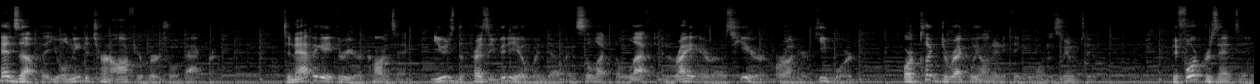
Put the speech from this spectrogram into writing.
Heads up that you will need to turn off your virtual background. To navigate through your content, use the Prezi Video window and select the left and right arrows here or on your keyboard, or click directly on anything you want to zoom to. Before presenting,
